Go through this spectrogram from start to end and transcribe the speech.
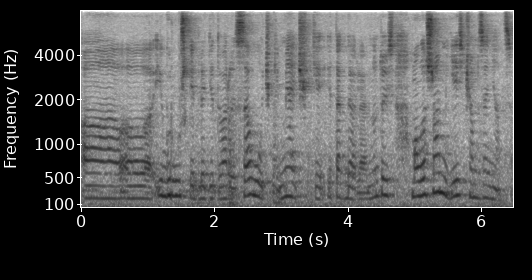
а, э, игрушки для детворы, совочки, мячики и так далее. Ну, то есть малышам есть чем заняться.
